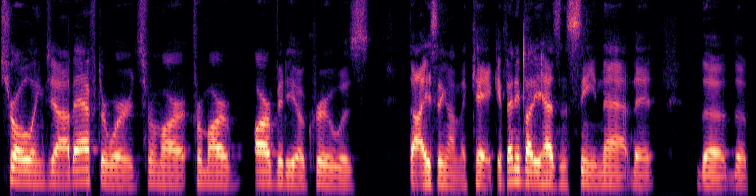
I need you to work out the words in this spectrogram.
trolling job afterwards from our from our our video crew was the icing on the cake. If anybody hasn't seen that, that the the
